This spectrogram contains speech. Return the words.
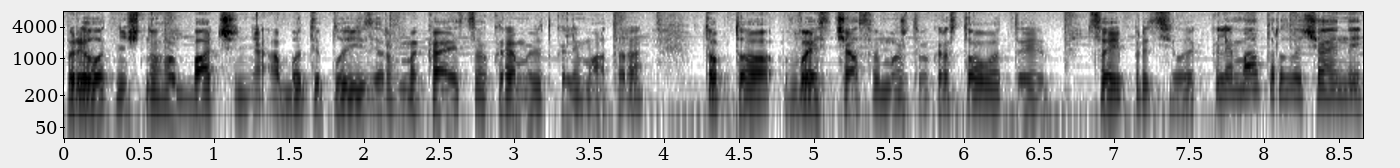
прилад нічного бачення або тепловізор вмикається окремо від коліматора. Тобто весь час ви можете використовувати цей приціл як коліматор звичайний,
